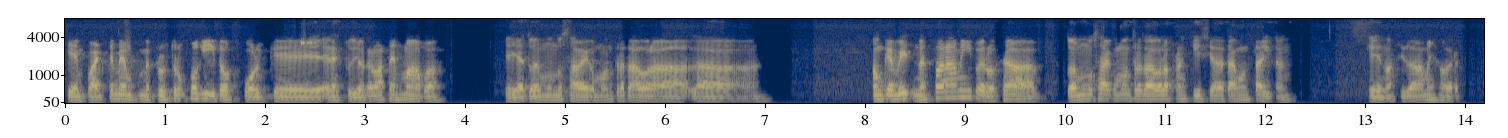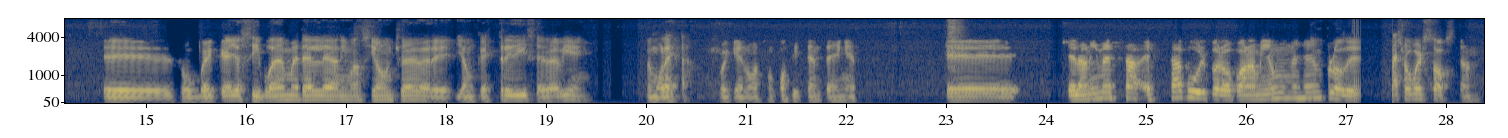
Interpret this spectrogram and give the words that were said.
que en parte me, me frustra un poquito porque el estudio que lo hace es Mapa, que ya todo el mundo sabe cómo han tratado la, la... Aunque no es para mí, pero o sea, todo el mundo sabe cómo han tratado la franquicia de Attack on Titan, que no ha sido la mejor. Eh, so, que ellos sí pueden meterle animación chévere y aunque es 3D se ve bien, me molesta porque no son consistentes en eso. Eh, el anime está, está cool, pero para mí es un ejemplo de Flash over Substance.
